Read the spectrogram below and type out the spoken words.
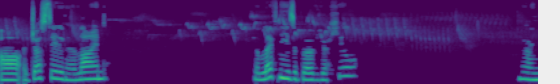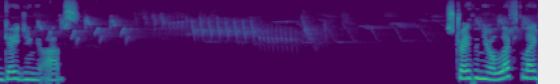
are adjusted and aligned. Your left knee is above your heel. You're engaging your abs. Straighten your left leg.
